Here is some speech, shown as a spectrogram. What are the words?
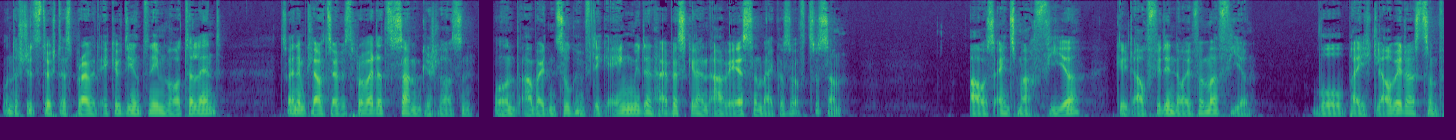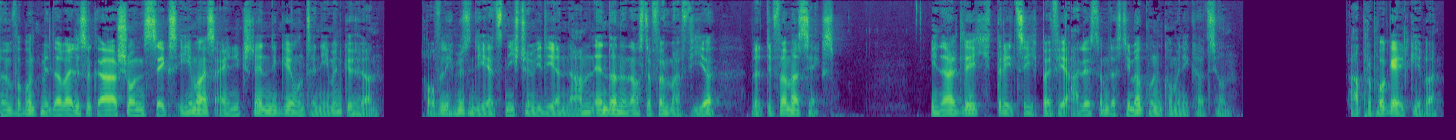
unterstützt durch das Private Equity Unternehmen Waterland, zu einem Cloud Service Provider zusammengeschlossen und arbeiten zukünftig eng mit den Hyperscalern AWS und Microsoft zusammen. Aus 1 Mach 4 gilt auch für die neue Firma 4. Wobei ich glaube, dass zum Fünferbund mittlerweile sogar schon sechs ehemals eigenständige Unternehmen gehören. Hoffentlich müssen die jetzt nicht schon wieder ihren Namen ändern und aus der Firma 4 wird die Firma 6. Inhaltlich dreht sich bei 4 alles um das Thema Kundenkommunikation. Apropos Geldgeber.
